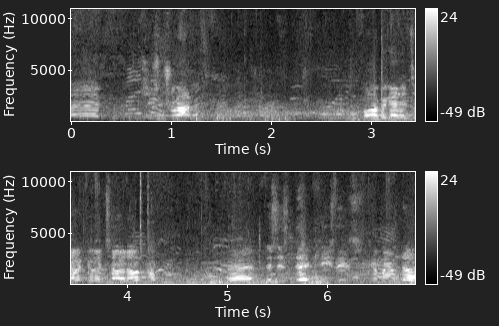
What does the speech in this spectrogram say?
Um, she's trapped. Fire brigade are going to turn up. Uh, this is Nick, he's the commander.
